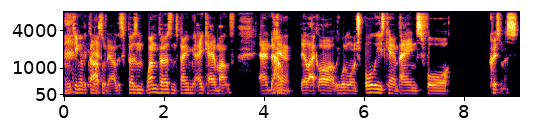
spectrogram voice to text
I'm the king of the castle yeah. now. This person, one person's paying me 8k a month, and um, yeah. they're like, "Oh, we want to launch all these campaigns for Christmas.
